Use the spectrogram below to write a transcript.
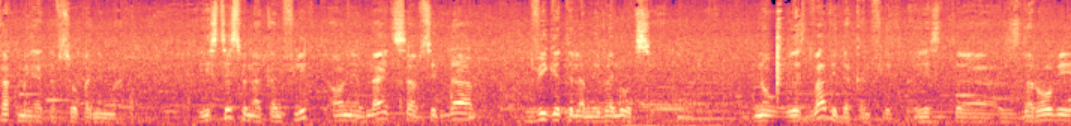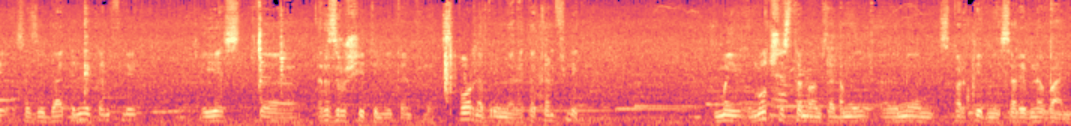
Как мы это все понимаем? Естественно, конфликт, он является всегда двигателем эволюции. Но есть два вида конфликта. Есть э, здоровый, созидательный конфликт, есть э, разрушительный конфликт. Спор, например, это конфликт. Мы лучше становимся, когда мы имеем спортивные соревнования.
